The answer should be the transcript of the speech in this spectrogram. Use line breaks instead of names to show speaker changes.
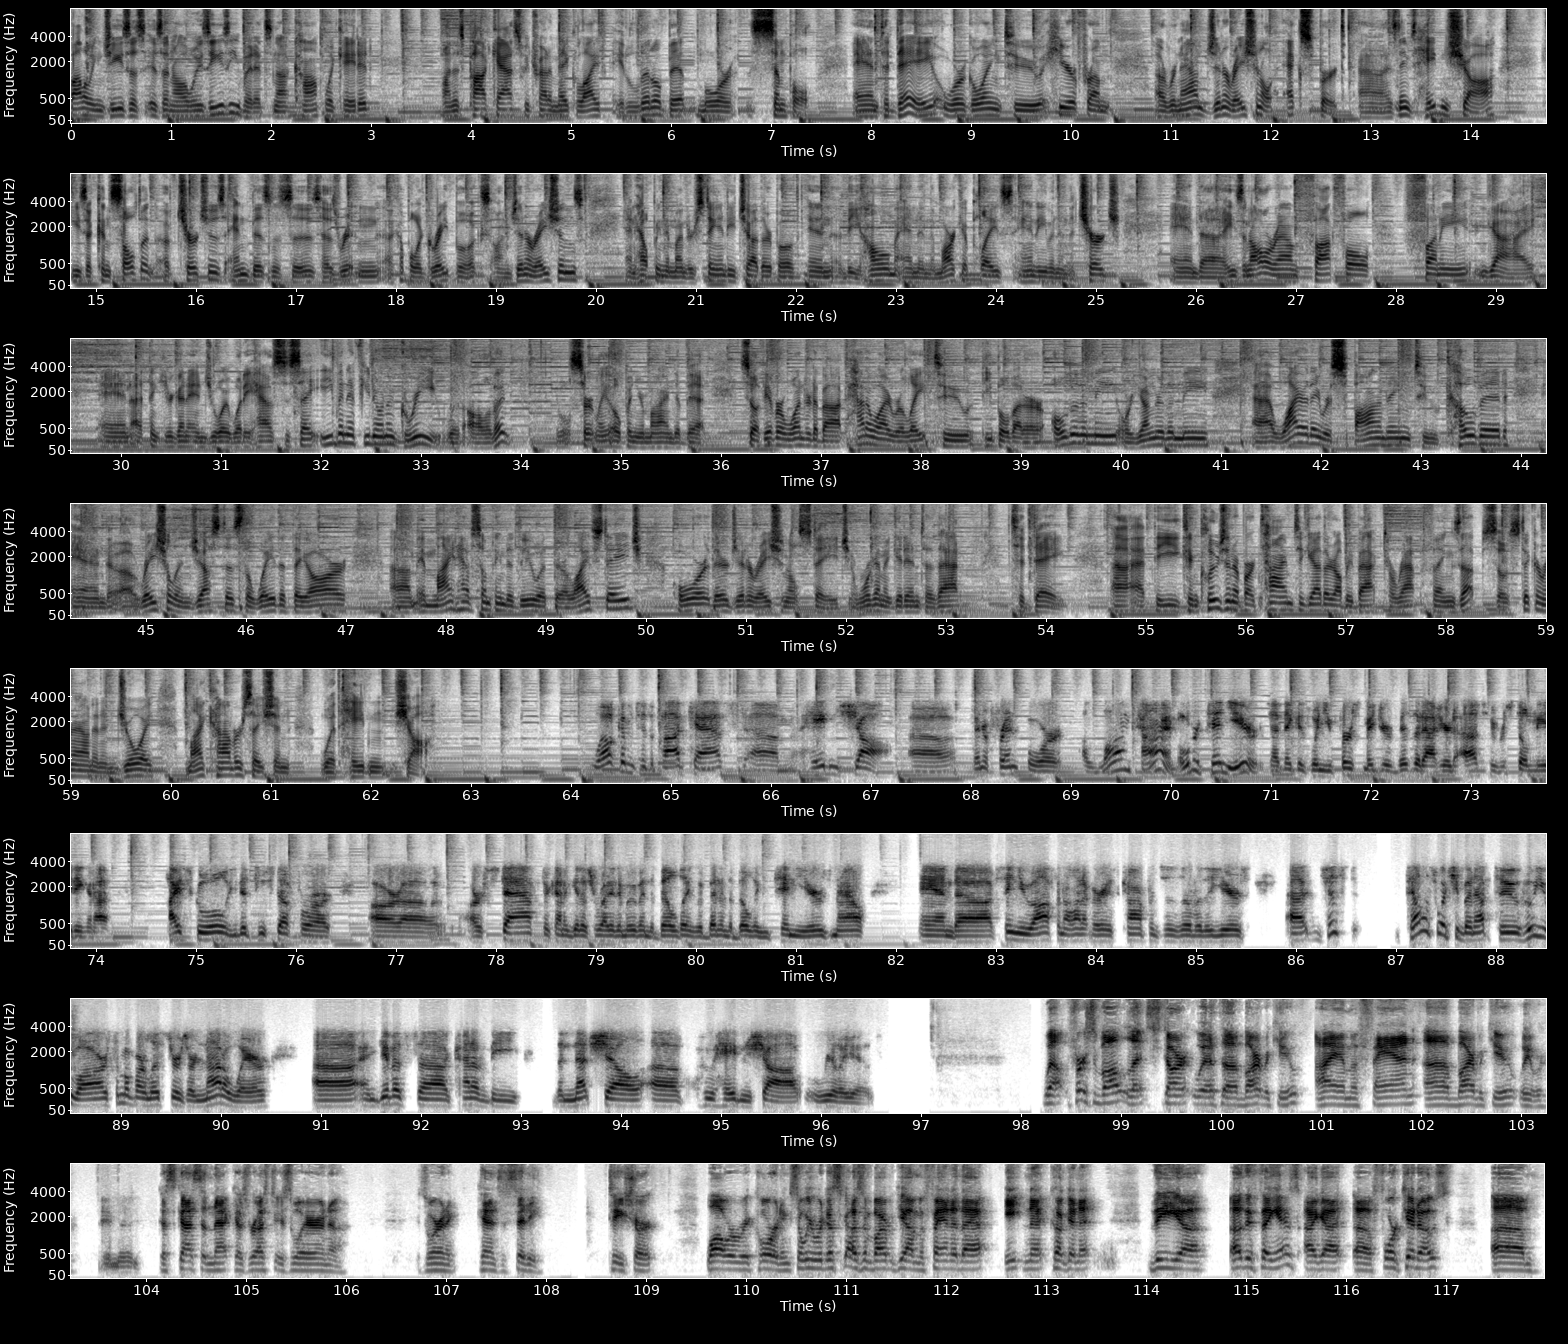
Following Jesus isn't always easy, but it's not complicated. On this podcast, we try to make life a little bit more simple. And today, we're going to hear from a renowned generational expert. Uh, his name's Haydn Shaw. He's a consultant of churches and businesses, has written a couple of great books on generations and helping them understand each other both in the home and in the marketplace and even in the church. And uh, he's an all around thoughtful, funny guy. And I think you're going to enjoy what he has to say, even if you don't agree with all of it. It will certainly open your mind a bit. So, if you ever wondered about how do I relate to people that are older than me or younger than me, uh, why are they responding to COVID and uh, racial injustice the way that they are, um, it might have something to do with their life stage or their generational stage. And we're going to get into that today. Uh, at the conclusion of our time together, I'll be back to wrap things up. So stick around and enjoy my conversation with Haydn Shaw.
Welcome to the podcast, um, Haydn Shaw. Uh, been a friend for a long time, over 10 years, I think, is when you first made your visit out here to us. We were still meeting in a high school. You did some stuff for our our uh, our staff to kind of get us ready to move in the building. We've been in the building 10 years now. And uh, I've seen you off and on at various conferences over the years. Uh, just tell us what you've been up to, who you are. Some of our listeners are not aware, uh, and give us uh, kind of the the nutshell of who Haydn Shaw really is.
Well, first of all, let's start with uh, barbecue. I am a fan of barbecue. We were Amen. discussing that because Rusty is wearing a is wearing a Kansas City T-shirt while we're recording. So we were discussing barbecue. I'm a fan of that, eating it, cooking it. The uh, other thing is, I got uh, four kiddos. Um,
